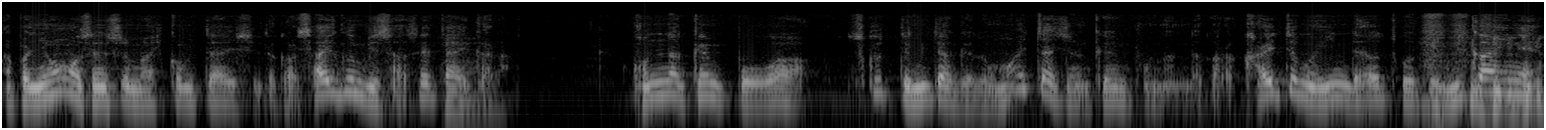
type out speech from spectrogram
やっぱり日本を戦争に巻き込みたいしだから再軍備させたいから、こんな憲法は作ってみたけどお前たちの憲法なんだから変えてもいいんだよってことで 2回ね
